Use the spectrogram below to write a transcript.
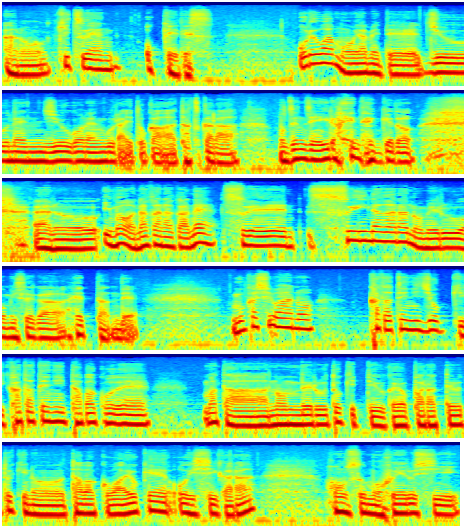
あの喫煙 OK です。俺はもうやめて10年15年ぐらいとか経つからもう全然いらへんねんけど あの今はなかなかね吸え吸いながら飲めるお店が減ったんで昔はあの片手にジョッキ片手にタバコでまた飲んでる時っていうか酔っ払ってる時のタバコは余計美味しいから本数も増えるし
